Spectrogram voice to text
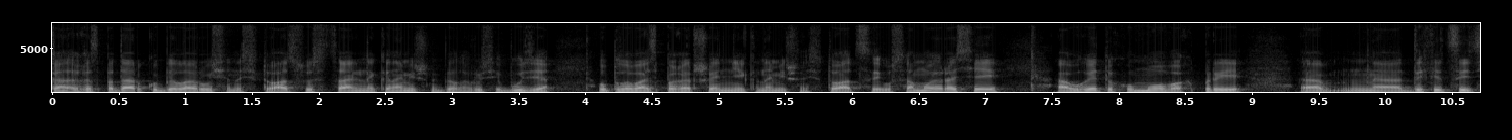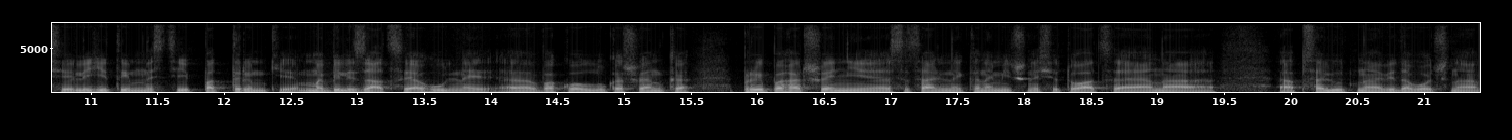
гаспадарку беларусі на сітуацыю сацыяльна-эканамічную беларусі. Будзе уплываць пагаршэнне эканамічнай сітуацыі ў самой рассіі а ў гэтых умовах пры дэфіцыце легітымнасці падтрымкі мабілізацыі агульнай вакол лукашенко пры пагаршэнні сацыяльна-эканамічнай сітуацыі она абсалютна відавочна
